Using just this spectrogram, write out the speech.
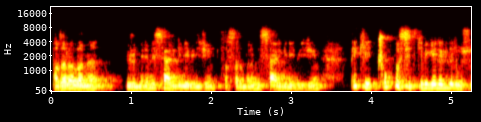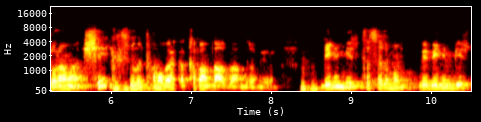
pazar alanı, ürünlerimi sergileyebileceğim, tasarımlarımı sergileyebileceğim. Peki çok basit gibi gelebilir bu soru ama şey kısmını tam olarak kafamda adlandıramıyorum. Benim bir tasarımım ve benim bir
